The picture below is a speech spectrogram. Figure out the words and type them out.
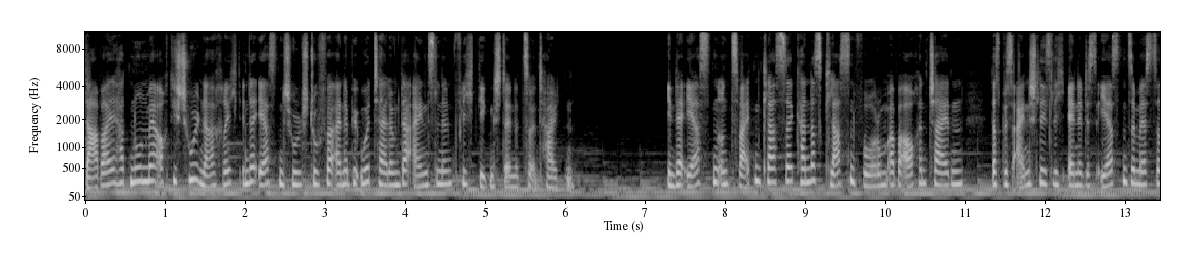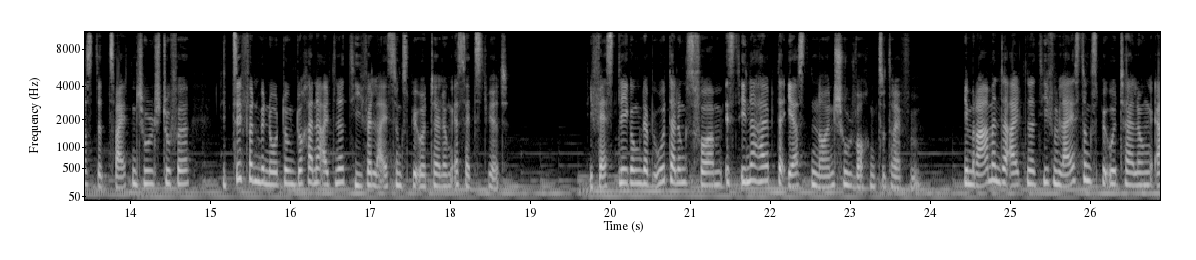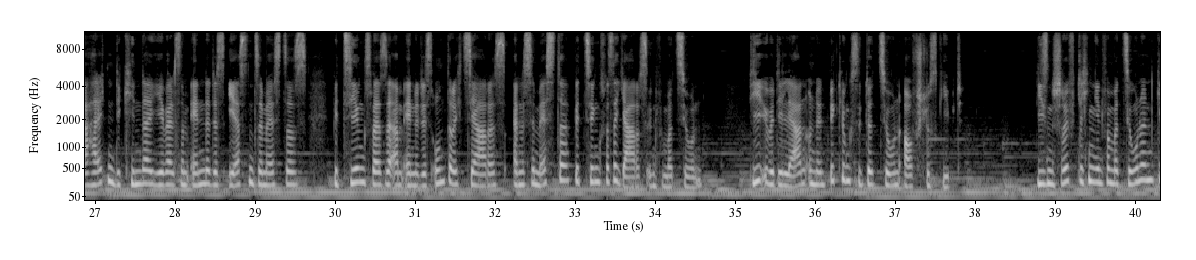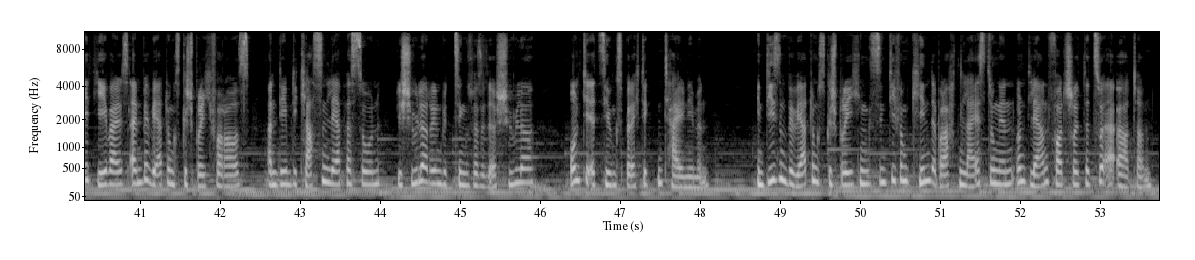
Dabei hat nunmehr auch die Schulnachricht in der ersten Schulstufe eine Beurteilung der einzelnen Pflichtgegenstände zu enthalten. In der ersten und zweiten Klasse kann das Klassenforum aber auch entscheiden, dass bis einschließlich Ende des ersten Semesters der zweiten Schulstufe die Ziffernbenotung durch eine alternative Leistungsbeurteilung ersetzt wird. Die Festlegung der Beurteilungsform ist innerhalb der ersten neun Schulwochen zu treffen. Im Rahmen der alternativen Leistungsbeurteilung erhalten die Kinder jeweils am Ende des ersten Semesters bzw. am Ende des Unterrichtsjahres eine Semester- bzw. Jahresinformation, die über die Lern- und Entwicklungssituation Aufschluss gibt diesen schriftlichen Informationen geht jeweils ein Bewertungsgespräch voraus, an dem die Klassenlehrperson, die Schülerin bzw. der Schüler und die Erziehungsberechtigten teilnehmen. In diesen Bewertungsgesprächen sind die vom Kind erbrachten Leistungen und Lernfortschritte zu erörtern.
